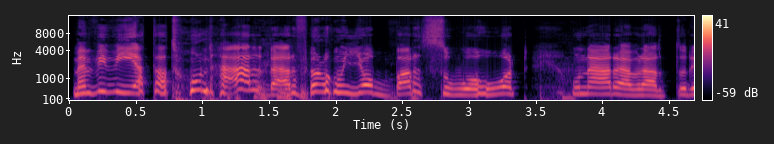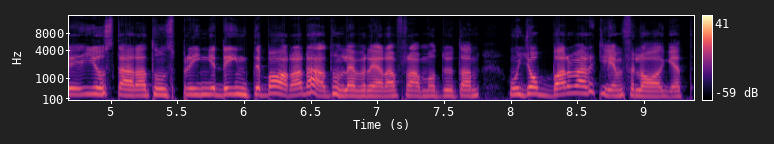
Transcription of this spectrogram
Men vi vet att hon är där för hon jobbar så hårt. Hon är överallt och det är just det här att hon springer, det är inte bara det här att hon levererar framåt utan hon jobbar verkligen för laget.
